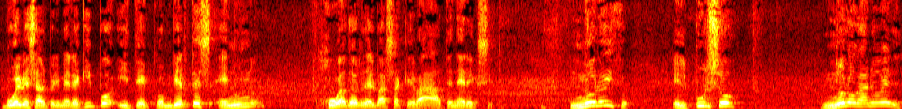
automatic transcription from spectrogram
vuelves al primer equipo y te conviertes en un jugador del Barça que va a tener éxito. No lo hizo. El pulso no lo ganó él.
